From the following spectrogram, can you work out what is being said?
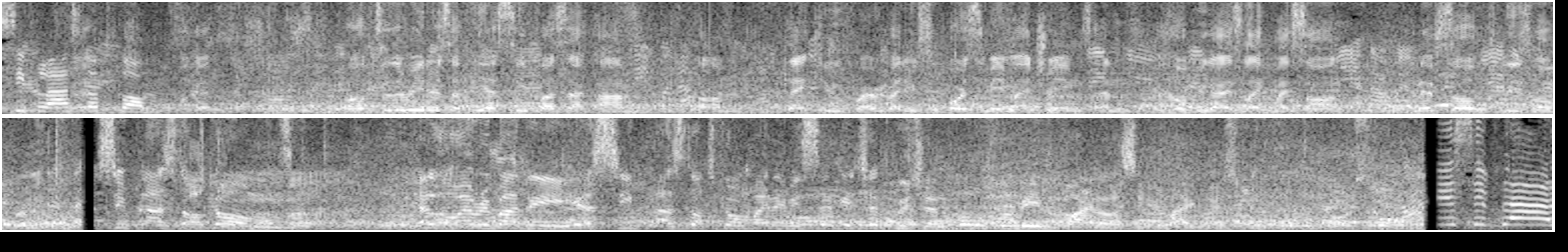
escplus.com. Okay. Well, to the readers of ESCplus.com, um, thank you for everybody who supports me in my dreams, and I hope you guys like my song. And if so, please vote for me. cplus.com. Hello everybody, escplus.com. My name is Sergej Ćetković and vote for me in the finals if you like my song, of course. ESC Plus,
